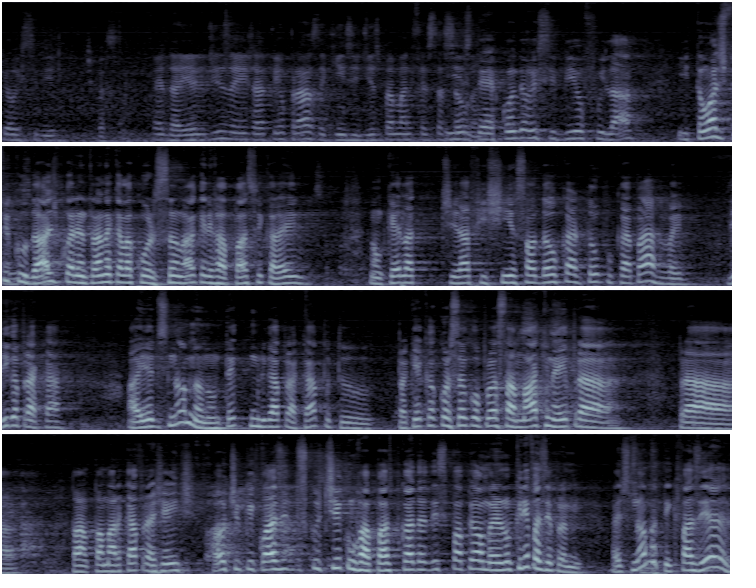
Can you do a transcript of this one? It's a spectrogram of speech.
que eu recebi notificação. É, daí ele diz aí, já tem o prazo de 15 dias para manifestação. Isso, né? é, quando eu recebi, eu fui lá. Então a dificuldade para entrar naquela Corsã lá, aquele rapaz fica lá e não quer lá tirar a fichinha, só dá o cartão pro cara, ah, vai, liga para cá. Aí eu disse, não, meu, não tem como ligar para cá, para que, que a Corsã comprou essa máquina aí para marcar para a gente? Aí eu tive que quase discutir com o rapaz por causa desse papel, mas ele não queria fazer para mim. Aí eu disse, não, mas tem que fazer,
